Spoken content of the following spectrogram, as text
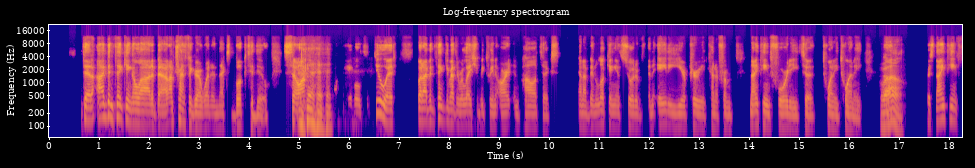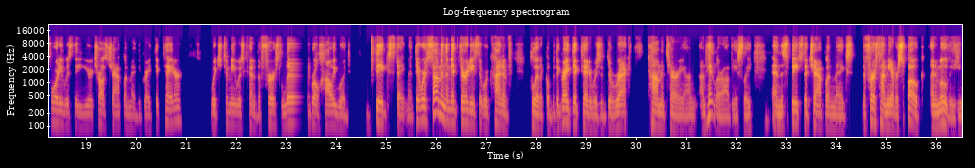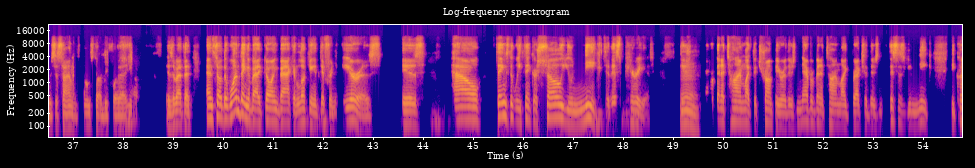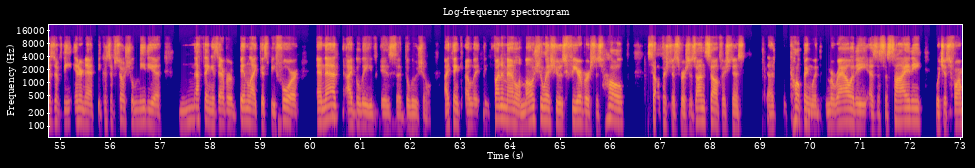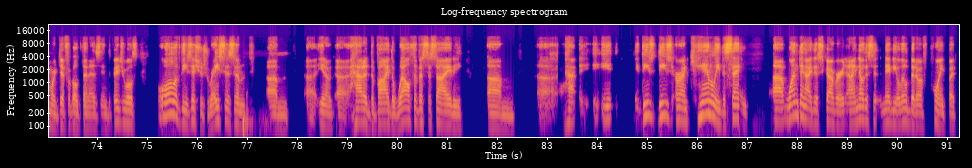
that i've been thinking a lot about i'm trying to figure out what the next book to do so i'm able to do it. But I've been thinking about the relation between art and politics. And I've been looking at sort of an 80 year period, kind of from 1940 to 2020. Uh, wow. Because 1940 was the year Charles Chaplin made The Great Dictator, which to me was kind of the first liberal Hollywood big statement. There were some in the mid 30s that were kind of political, but The Great Dictator was a direct commentary on, on Hitler, obviously. And the speech that Chaplin makes, the first time he ever spoke in a movie, he was a silent film star before that, you know, is about that. And so the one thing about going back and looking at different eras is how things that we think are so unique to this period. There's Mm. never been a time like the Trump era. There's never been a time like Brexit. There's this is unique because of the internet, because of social media. Nothing has ever been like this before, and that I believe is uh, delusional. I think uh, the fundamental emotional issues, fear versus hope, selfishness versus unselfishness, uh, coping with morality as a society, which is far more difficult than as individuals. All of these issues, racism, um, uh, you know, uh, how to divide the wealth of a society. Um, uh, how, i- i- i- these these are uncannily the same. Uh, one thing I discovered, and I know this may be a little bit off point, but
